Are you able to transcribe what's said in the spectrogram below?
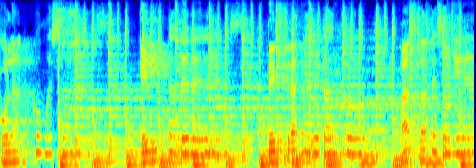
¿cómo estás? Qué linda te ves, te he extrañado tanto, hasta te soñé.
